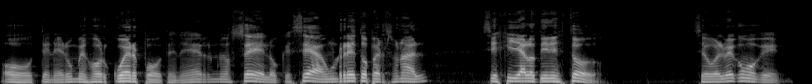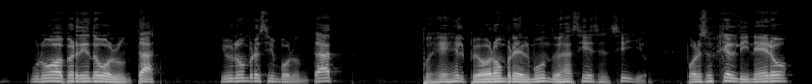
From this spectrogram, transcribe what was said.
O tener un mejor cuerpo, o tener, no sé, lo que sea, un reto personal si es que ya lo tienes todo. Se vuelve como que uno va perdiendo voluntad. Y un hombre sin voluntad, pues es el peor hombre del mundo, es así de sencillo. Por eso es que el dinero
